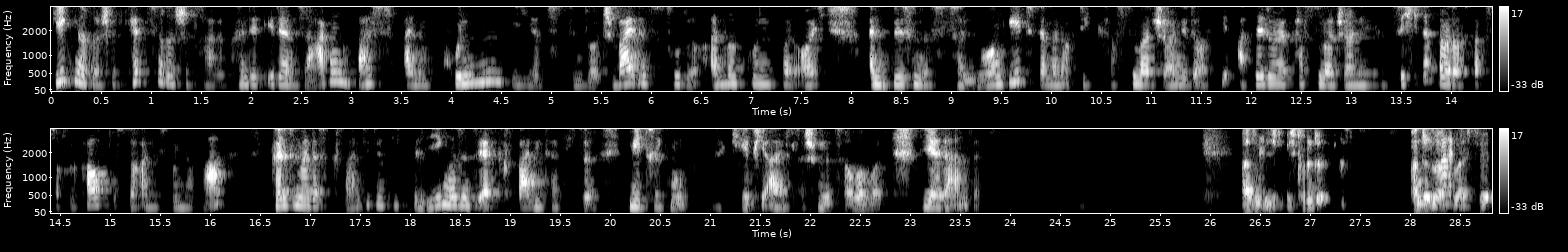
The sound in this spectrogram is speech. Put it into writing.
gegnerische, ketzerische Frage. Könntet ihr denn sagen, was einem Kunden, wie jetzt dem Deutschen Weininstitut oder auch andere Kunden von euch, ein Business verloren geht, wenn man auf die Customer Journey oder auf die Abbildung der Customer Journey verzichtet? Wenn man sagt, hat es doch gekauft, ist doch alles wunderbar. Könnte man das quantitativ belegen oder sind es eher qualitative Metriken, KPI ist das schöne Zauberwort, die ihr da ansetzt? Also ich, ich könnte, Angela vielleicht sehr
